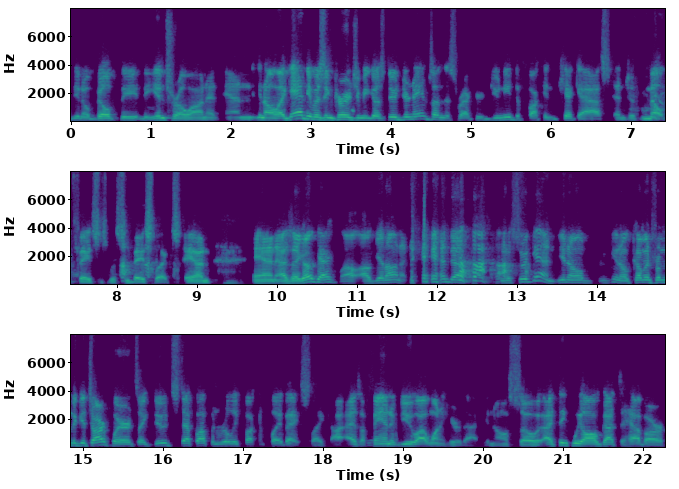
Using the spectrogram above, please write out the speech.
you know built the the intro on it. And you know like andy was encouraging me he goes dude your name's on this record. You need to fucking kick ass and just melt faces with some bass licks. And and i was like okay well i'll get on it. And uh, you know, so again you know you know coming from the guitar player it's like dude step up and really fucking play bass. Like I, as a fan of you i want to hear that you know? So i think we all got to have our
